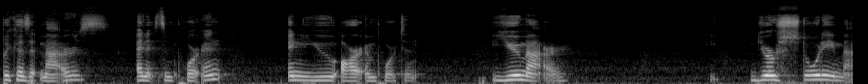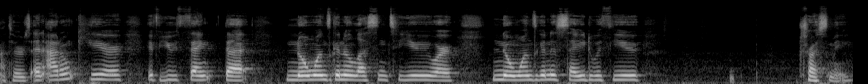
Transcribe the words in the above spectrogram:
because it matters and it's important and you are important. You matter your story matters. And I don't care if you think that no one's going to listen to you or no one's going to side with you. Trust me.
